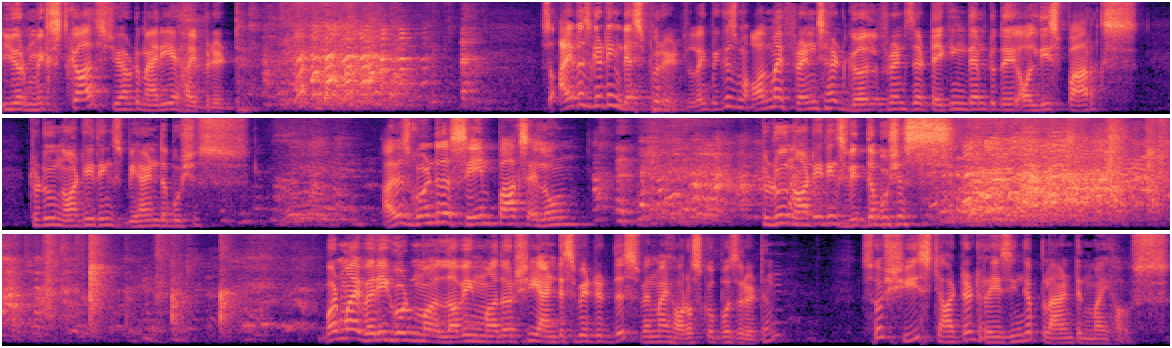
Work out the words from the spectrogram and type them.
You're mixed caste, you have to marry a hybrid. So I was getting desperate, like because all my friends had girlfriends, they're taking them to the, all these parks to do naughty things behind the bushes. I was going to the same parks alone to do naughty things with the bushes. But my very good, loving mother, she anticipated this when my horoscope was written. So she started raising a plant in my house.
